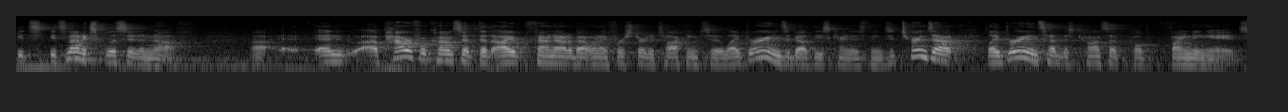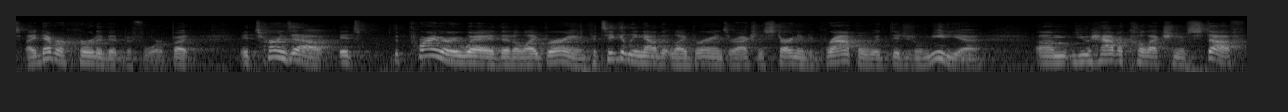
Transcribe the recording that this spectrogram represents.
it's, it's not explicit enough. Uh, and a powerful concept that I found out about when I first started talking to librarians about these kinds of things. It turns out librarians have this concept called finding aids. I'd never heard of it before, but it turns out it's the primary way that a librarian, particularly now that librarians are actually starting to grapple with digital media, um, you have a collection of stuff.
